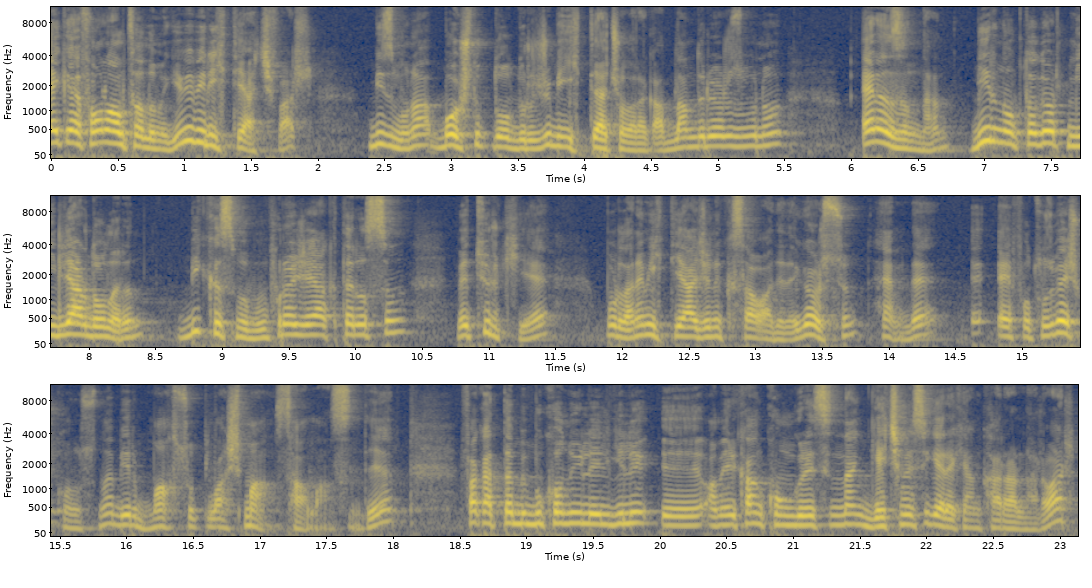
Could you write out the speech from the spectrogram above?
ek F-16 alımı gibi bir ihtiyaç var. Biz buna boşluk doldurucu bir ihtiyaç olarak adlandırıyoruz bunu. En azından 1.4 milyar doların bir kısmı bu projeye aktarılsın ve Türkiye buradan hem ihtiyacını kısa vadede görsün hem de F-35 konusunda bir mahsuplaşma sağlansın diye. Fakat tabii bu konuyla ilgili Amerikan Kongresi'nden geçmesi gereken kararlar var.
